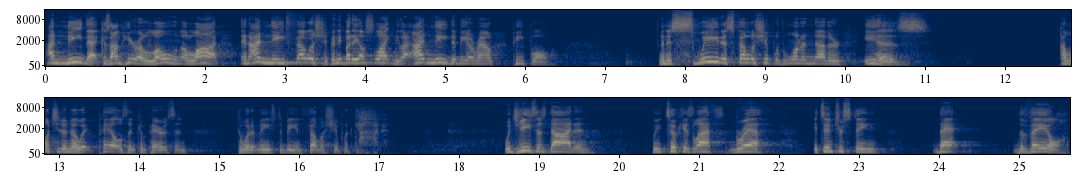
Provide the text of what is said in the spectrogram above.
I need that because I'm here alone a lot, and I need fellowship. Anybody else like me? Like I need to be around people. And as sweet as fellowship with one another is, I want you to know it pales in comparison to what it means to be in fellowship with God. When Jesus died and when he took his last breath, it's interesting that the veil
